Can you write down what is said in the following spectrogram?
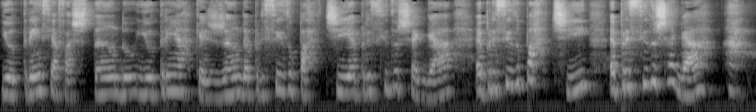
e o trem se afastando e o trem arquejando, é preciso partir, é preciso chegar, é preciso partir, é preciso chegar. Ah,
